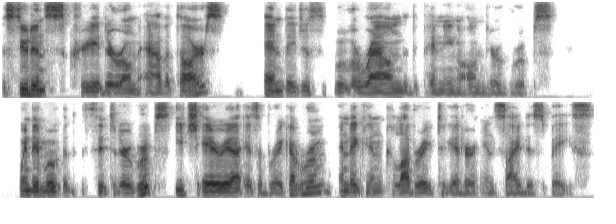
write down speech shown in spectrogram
The students create their own avatars and they just move around depending on their groups. When they move sit to their groups, each area is a breakout room and they can collaborate together inside the space.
